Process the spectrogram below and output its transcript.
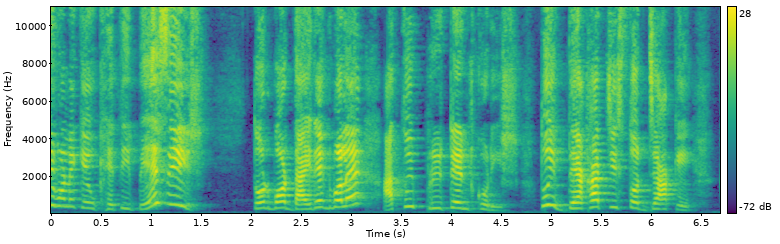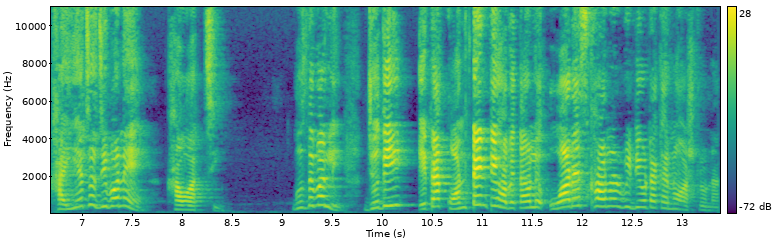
জীবনে কেউ, খেতি পেয়েছিস? তোর বর ডাইরেক্ট বলে, আর তুই প্রিটেন্ড করিস। তুই দেখাচ্ছিস তোর যাকে। খাইয়েছো জীবনে, খাওয়াচ্ছি। বুঝতে পারলি? যদি এটা কন্টেন্টই হবে, তাহলে ওআরএস খাওয়ানোর ভিডিওটা কেন আসলো না?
